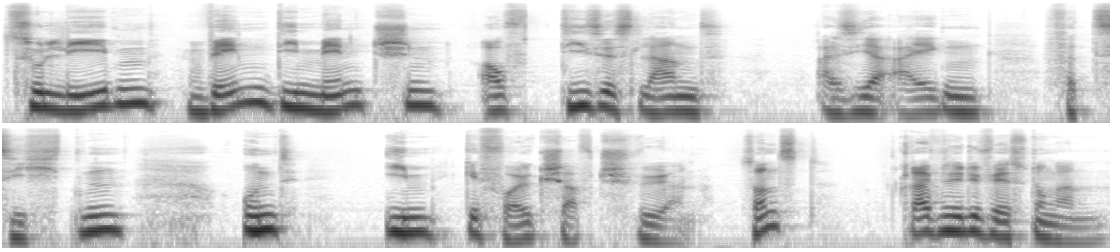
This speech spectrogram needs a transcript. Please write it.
zu leben, wenn die Menschen auf dieses Land als ihr eigen verzichten und ihm Gefolgschaft schwören. Sonst greifen sie die Festung an.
